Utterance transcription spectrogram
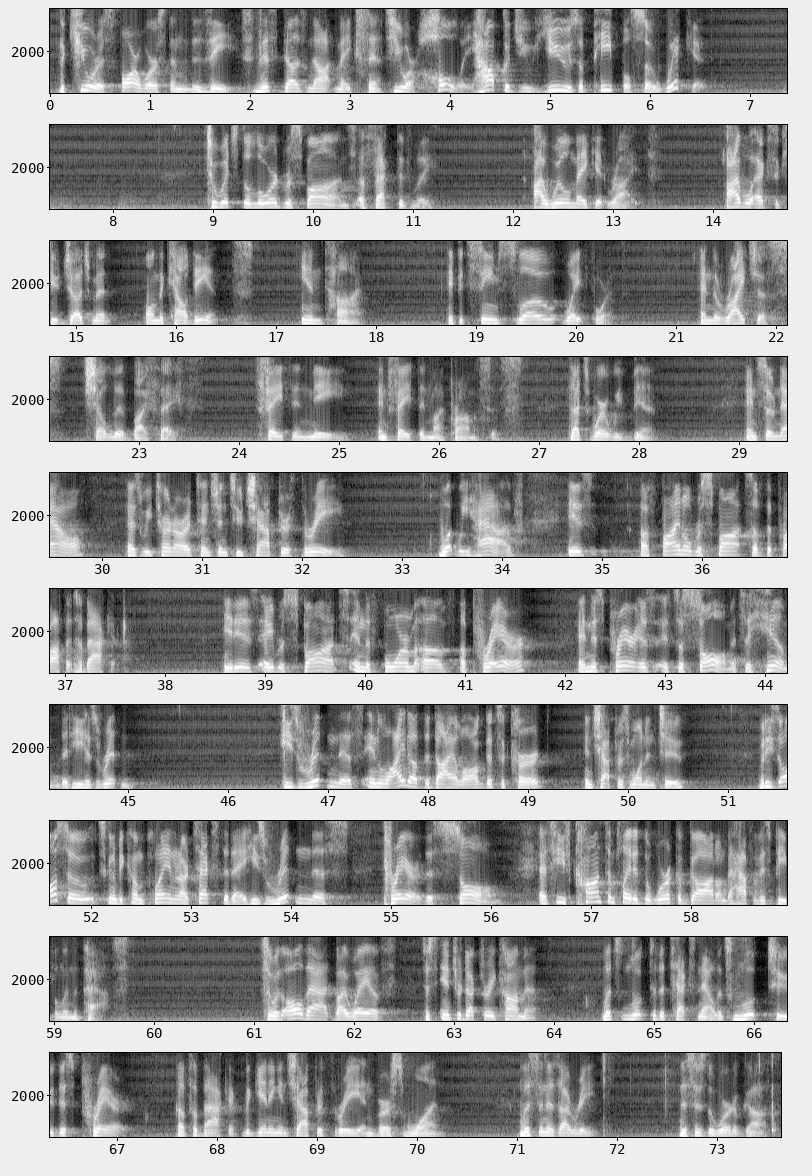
the cure is far worse than the disease. This does not make sense. You are holy. How could you use a people so wicked? To which the Lord responds effectively I will make it right. I will execute judgment on the Chaldeans in time. If it seems slow, wait for it. And the righteous shall live by faith faith in me and faith in my promises. That's where we've been. And so now, as we turn our attention to chapter 3, what we have is a final response of the prophet Habakkuk. It is a response in the form of a prayer, and this prayer is it's a psalm, it's a hymn that he has written. He's written this in light of the dialogue that's occurred in chapters 1 and 2. But he's also, it's going to become plain in our text today, he's written this prayer, this psalm, as he's contemplated the work of God on behalf of his people in the past. So, with all that by way of just introductory comment, Let's look to the text now. Let's look to this prayer of Habakkuk, beginning in chapter 3 and verse 1. Listen as I read. This is the word of God.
